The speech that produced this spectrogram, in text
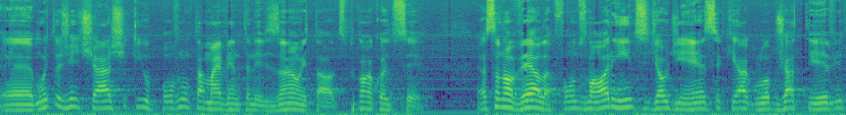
é, muita gente acha que o povo não está mais vendo televisão e tal. Vou explicar uma coisa para você. Essa novela foi um dos maiores índices de audiência que a Globo já teve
